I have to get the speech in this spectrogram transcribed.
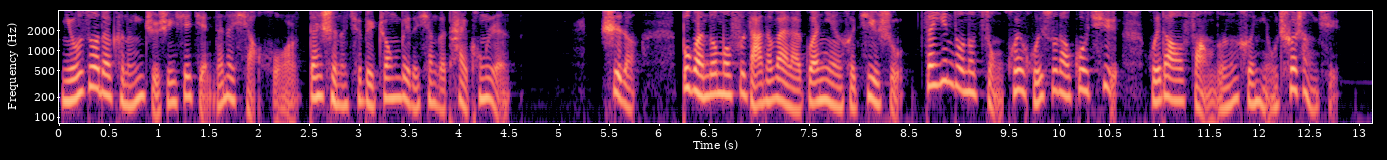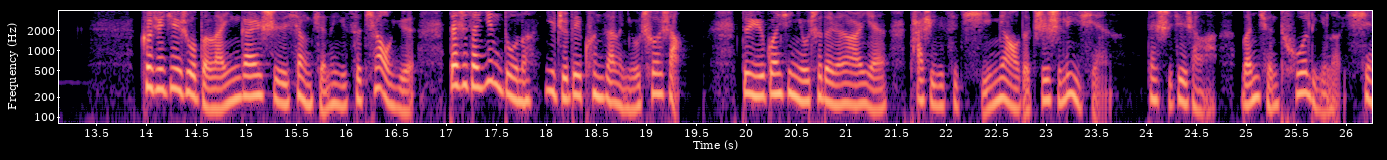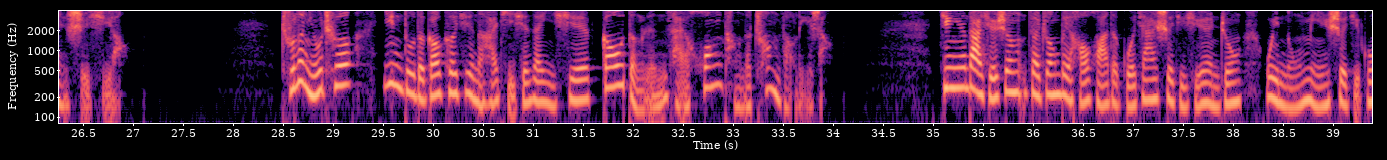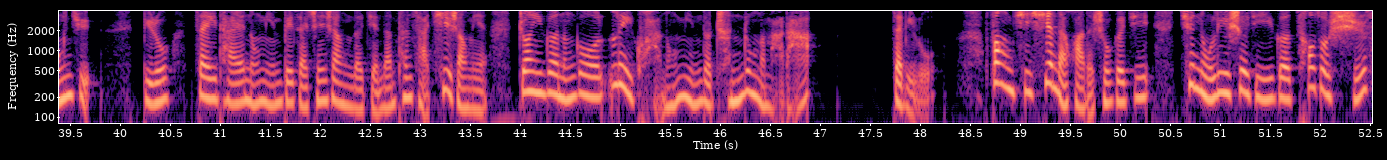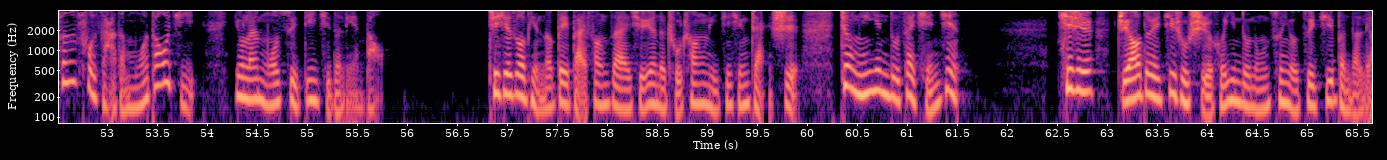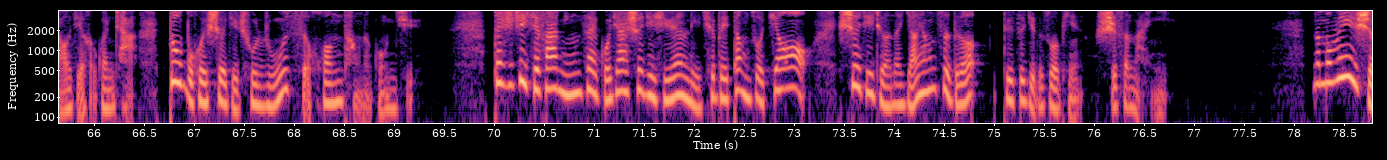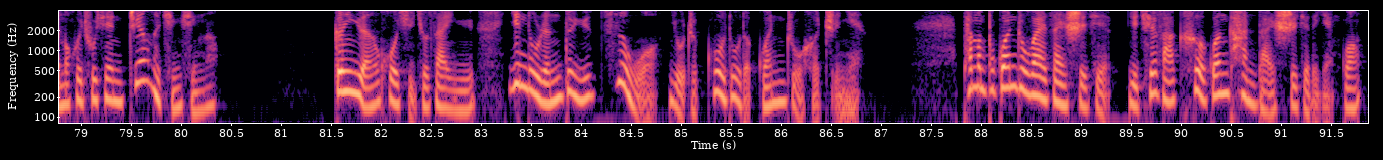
牛做的可能只是一些简单的小活，但是呢，却被装备的像个太空人。是的，不管多么复杂的外来观念和技术，在印度呢，总会回溯到过去，回到纺轮和牛车上去。科学技术本来应该是向前的一次跳跃，但是在印度呢，一直被困在了牛车上。对于关心牛车的人而言，它是一次奇妙的知识历险，但实际上啊，完全脱离了现实需要。除了牛车，印度的高科技呢，还体现在一些高等人才荒唐的创造力上。精英大学生在装备豪华的国家设计学院中为农民设计工具，比如在一台农民背在身上的简单喷洒器上面装一个能够累垮农民的沉重的马达，再比如。放弃现代化的收割机，却努力设计一个操作十分复杂的磨刀机，用来磨最低级的镰刀。这些作品呢，被摆放在学院的橱窗里进行展示，证明印度在前进。其实，只要对技术史和印度农村有最基本的了解和观察，都不会设计出如此荒唐的工具。但是，这些发明在国家设计学院里却被当作骄傲，设计者呢洋洋自得，对自己的作品十分满意。那么，为什么会出现这样的情形呢？根源或许就在于印度人对于自我有着过度的关注和执念，他们不关注外在世界，也缺乏客观看待世界的眼光。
